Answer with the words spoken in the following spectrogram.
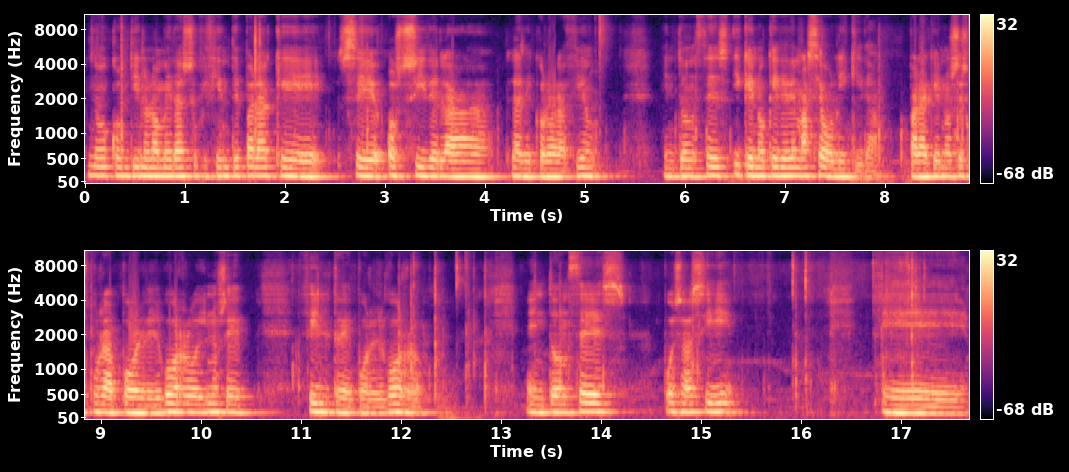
no contiene la humedad suficiente para que se oxide la, la, decoloración. Entonces, y que no quede demasiado líquida, para que no se escurra por el gorro y no se filtre por el gorro. Entonces, pues así eh,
